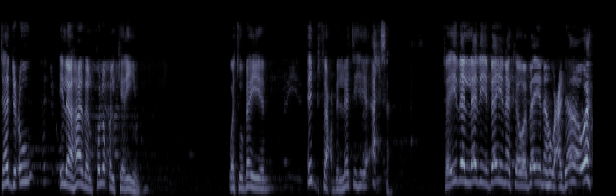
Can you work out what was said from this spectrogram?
تدعو إلى هذا الخلق الكريم وتبين ادفع بالتي هي أحسن. فإذا الذي بينك وبينه عداوة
